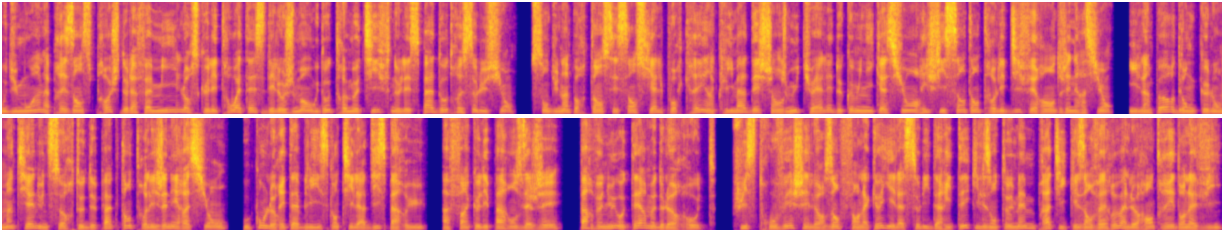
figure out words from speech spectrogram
ou du moins la présence proche de la famille lorsque l'étroitesse des logements ou d'autres motifs ne laissent pas d'autres solutions, sont d'une importance essentielle pour créer un climat d'échange mutuel et de communication enrichissante entre les différentes Il importe donc que l'on maintienne une sorte de pacte entre les générations, ou qu'on le rétablisse quand il a disparu, afin que les parents âgés, parvenus au terme de leur route, puissent trouver chez leurs enfants l'accueil et la solidarité qu'ils ont eux-mêmes pratiqués envers eux à leur entrée dans la vie,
